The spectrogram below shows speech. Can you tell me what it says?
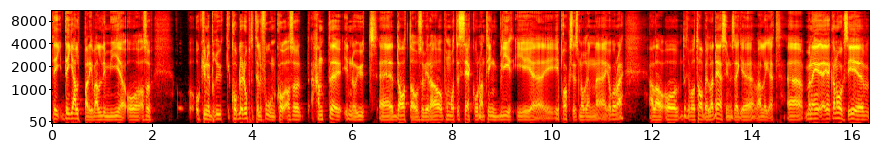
det, det, hjelper de veldig mye å altså, å kunne bruke, koble det opp til telefonen, altså hente inn og ut eh, data osv., og, så videre, og på en måte se hvordan ting blir i, i praksis når en jobber med det. Eller å drive og ta bilder, det synes jeg er veldig greit. Uh, men jeg, jeg kan òg si eh,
